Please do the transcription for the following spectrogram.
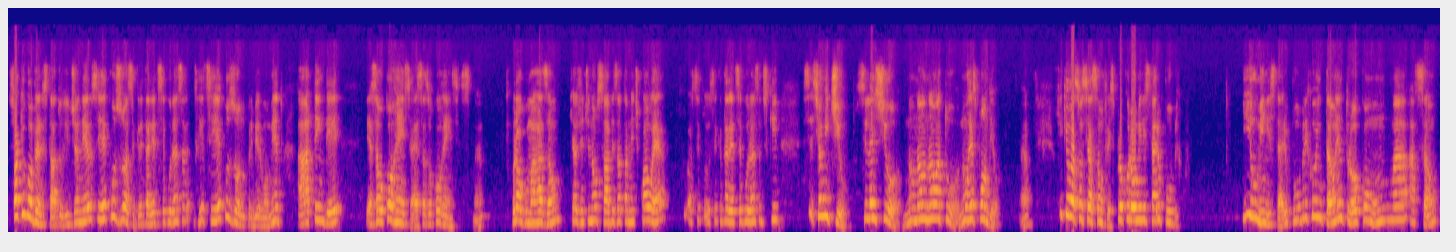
Só que o governo do Estado do Rio de Janeiro se recusou, a Secretaria de Segurança se recusou, no primeiro momento, a atender essa ocorrência, essas ocorrências. Né? Por alguma razão que a gente não sabe exatamente qual é, a Secretaria de Segurança diz que se, omitiu, silenciou, não, não, não atuou, não respondeu. Né? O que, que a associação fez? Procurou o Ministério Público. E o Ministério Público, então, entrou com uma ação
